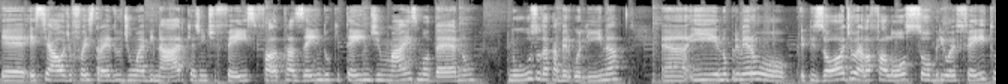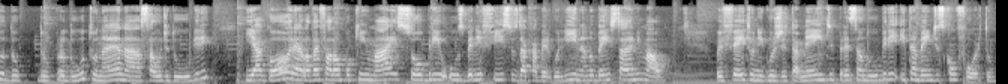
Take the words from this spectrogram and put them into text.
É, esse áudio foi extraído de um webinar que a gente fez, trazendo o que tem de mais moderno no uso da cabergolina. É, e no primeiro episódio ela falou sobre o efeito do, do produto né, na saúde do Uber e agora ela vai falar um pouquinho mais sobre os benefícios da cabergolina no bem-estar animal, o efeito no e pressão do úbere e também desconforto.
